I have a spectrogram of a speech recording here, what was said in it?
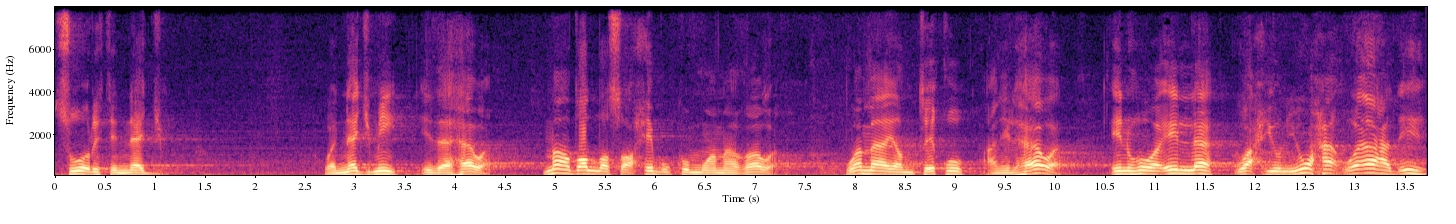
سوره النجم. والنجم إذا هوى. ما ضل صاحبكم وما غوى وما ينطق عن الهوى. إن هو إلا وحي يوحى. وقعد إيه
